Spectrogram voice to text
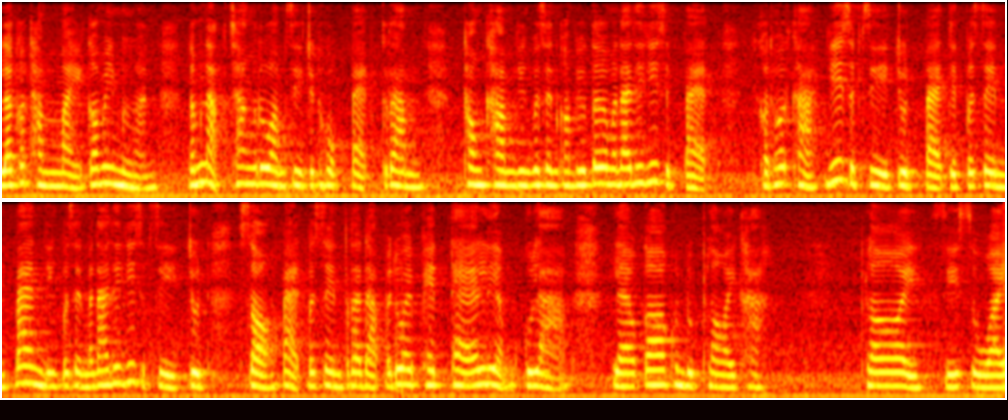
แล้วก็ทำใหม่ก็ไม่เหมือน น้ำหนักช่างรวม 4.68 กรัม ทองคำยิงเปอร์เซ็นต์คอมพิวเตอร์มาได้ที่ 28 ขอโทษค่ะ 24.87%แป้นยิงเปอร์เซ็นต์มาได้ที่ 24.28%ประดับไปด้วยเพชรแท้เหลี่ยมกุหลาบ แล้วก็คุณดูพลอยค่ะ พลอยสีสวย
